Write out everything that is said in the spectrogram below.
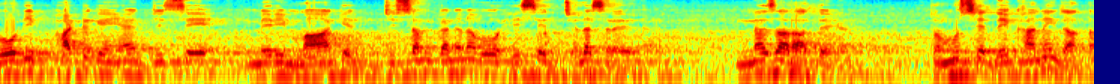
وہ بھی پھٹ گئے ہیں، جس سے میری ماں کے جسم کا نا وہ حصے جھلس رہے ہیں۔ نظر آتے ہیں۔ تو مجھ سے دیکھا نہیں جاتا۔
